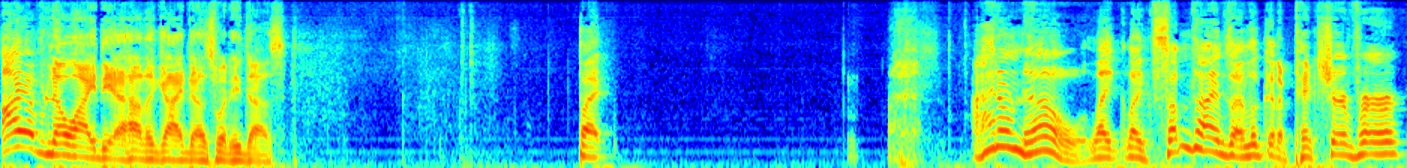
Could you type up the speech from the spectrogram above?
I have no idea how the guy does what he does, but I don't know. Like, like sometimes I look at a picture of her,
